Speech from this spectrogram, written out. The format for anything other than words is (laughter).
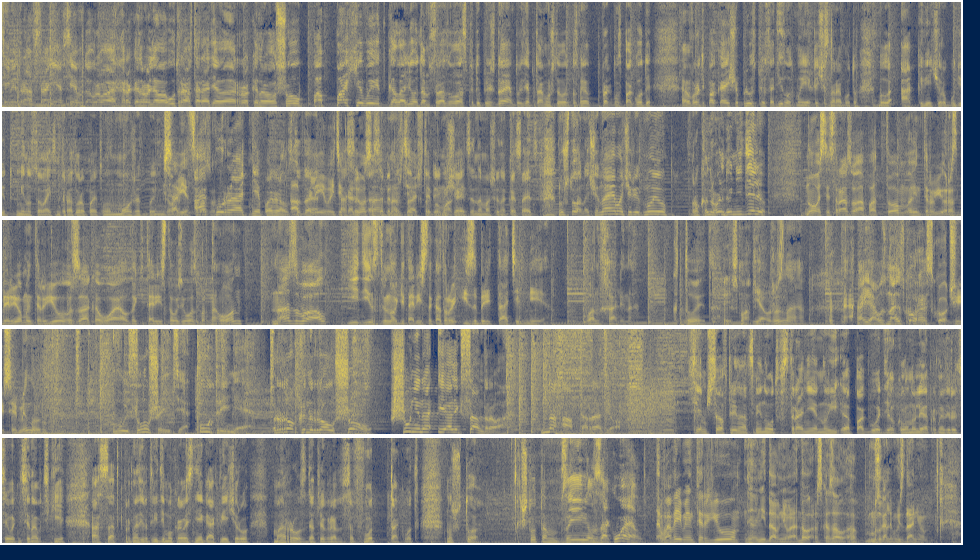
7 утра в стране. Всем доброго рок-н-ролльного утра. Авторадио рок-н-ролл шоу попахивает гололедом. Сразу вас предупреждаем, друзья, потому что вот посмотрел прогноз погоды. А, Вроде пока еще плюс, плюс один. Вот мы ехали сейчас на работу. Было. А к вечеру будет минусовая температура, поэтому может быть... Совет сразу. Аккуратнее, пожалуйста. да. Обклеивайте колеса Особенно те, кто бумагой. перемещается на машинах, касается. Ну что, начинаем очередную рок-н-ролльную неделю. Новости сразу, а потом интервью. Разберем интервью Зака Уайлда, гитариста Ози Осборна. Он назвал единственного гитариста, который изобретательнее Ван Халина. Кто это? Смотри. Я уже знаю. А я узнаю скоро. (laughs) Скоро, через 7 минут. Вы слушаете «Утреннее рок-н-ролл-шоу» Шунина и Александрова на Авторадио. 7 часов 13 минут в стране. Ну и о погоде. Около нуля прогнозируют сегодня синаптики. Осадки прогнозируют в виде мокрого снега, а к вечеру мороз до 3 градусов. Вот так вот. Ну что, что там заявил Зак Уайлд? Во время интервью э, недавнего, ну, рассказал э, музыкальному изданию,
